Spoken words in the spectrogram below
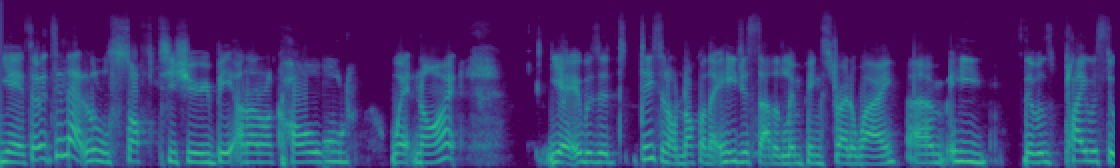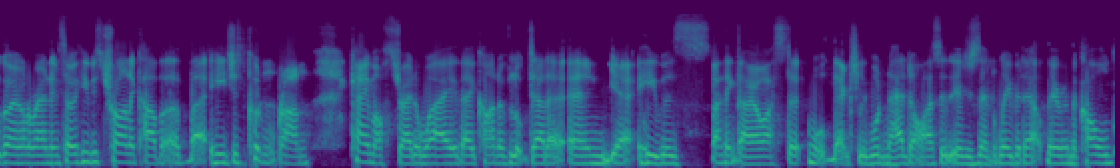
yeah, so it's in that little soft tissue bit, and on a cold, wet night. Yeah, it was a decent old knock on that. He just started limping straight away. Um, he there was play was still going on around him, so he was trying to cover, but he just couldn't run. Came off straight away. They kind of looked at it, and yeah, he was. I think they iced it. Well, they actually wouldn't have had to ice it. They just had to leave it out there in the cold.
